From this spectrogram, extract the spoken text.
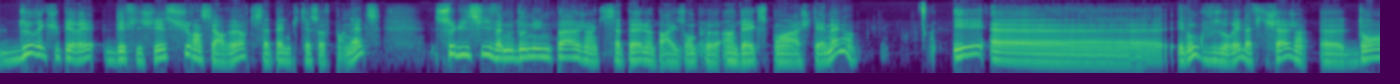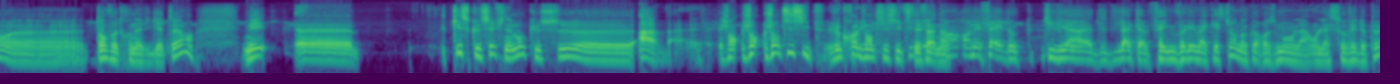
de récupérer des fichiers sur un serveur qui s'appelle picassoft.net. Celui-ci va nous donner une page qui s'appelle par exemple index.html. Et, euh, et, donc vous aurez l'affichage euh, dans, dans votre navigateur. Mais qu'est-ce que c'est finalement que ce euh, ah bah, j'anticipe. Je crois que j'anticipe Stéphane. en, effet donc tu viens là tu as failli me voler ma question donc heureusement là on l'a sauvé de peu.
